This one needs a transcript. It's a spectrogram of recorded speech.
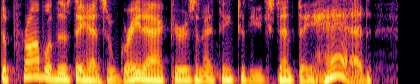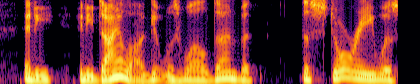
The problem is they had some great actors, and I think to the extent they had any any dialogue, it was well done. But the story was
